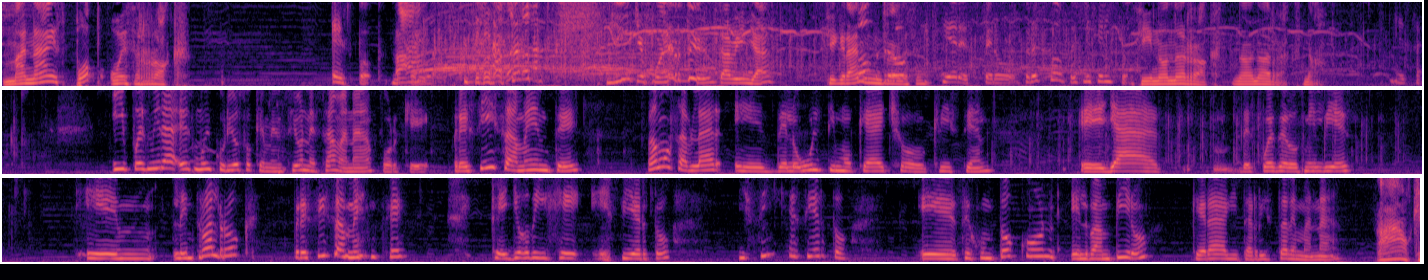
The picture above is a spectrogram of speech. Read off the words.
¿Maná es pop o es rock? Es pop. ¡Ah! ¡Y qué fuerte! Está bien ya. Qué gran Pop rock si quieres, pero, pero es pop, es ligerito. Sí, no, no es rock. No, no es rock. No. Exacto. Y pues mira, es muy curioso que menciones a Maná porque precisamente vamos a hablar eh, de lo último que ha hecho Cristian eh, ya después de 2010. Em, le entró al rock precisamente que yo dije es cierto y sí es cierto. Eh, se juntó con el vampiro que era guitarrista de Maná Ah, ok.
